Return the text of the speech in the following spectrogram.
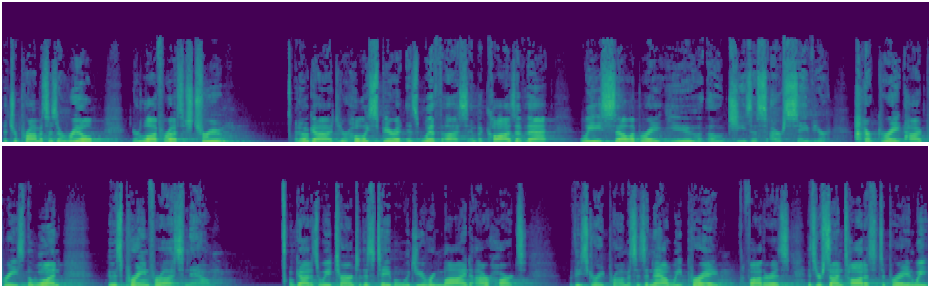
that your promises are real, your love for us is true, and oh God, your Holy Spirit is with us, and because of that, we celebrate you, oh Jesus, our Savior our great high priest, the one who is praying for us now. Oh God, as we turn to this table, would you remind our hearts of these great promises? And now we pray, Father, as, as your Son taught us to pray, and we,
